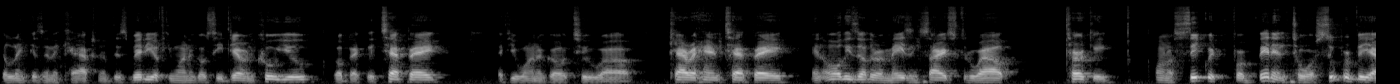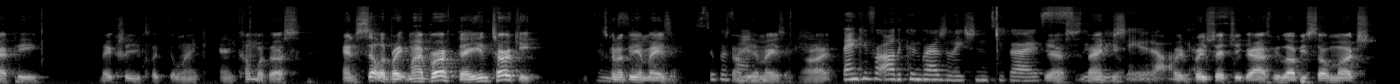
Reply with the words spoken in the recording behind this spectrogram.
The link is in the caption of this video. If you want to go see Derinkuyu, Göbekli Tepe. If you want to go to uh, Karahan Tepe and all these other amazing sites throughout Turkey on a secret forbidden tour, super VIP, make sure you click the link and come with us and celebrate my birthday in Turkey. It's going to be amazing. Super It's going to be amazing. All right. Thank you for all the congratulations, you guys. Yes, we thank appreciate you. It all. We yes. appreciate you guys. We love you so much.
